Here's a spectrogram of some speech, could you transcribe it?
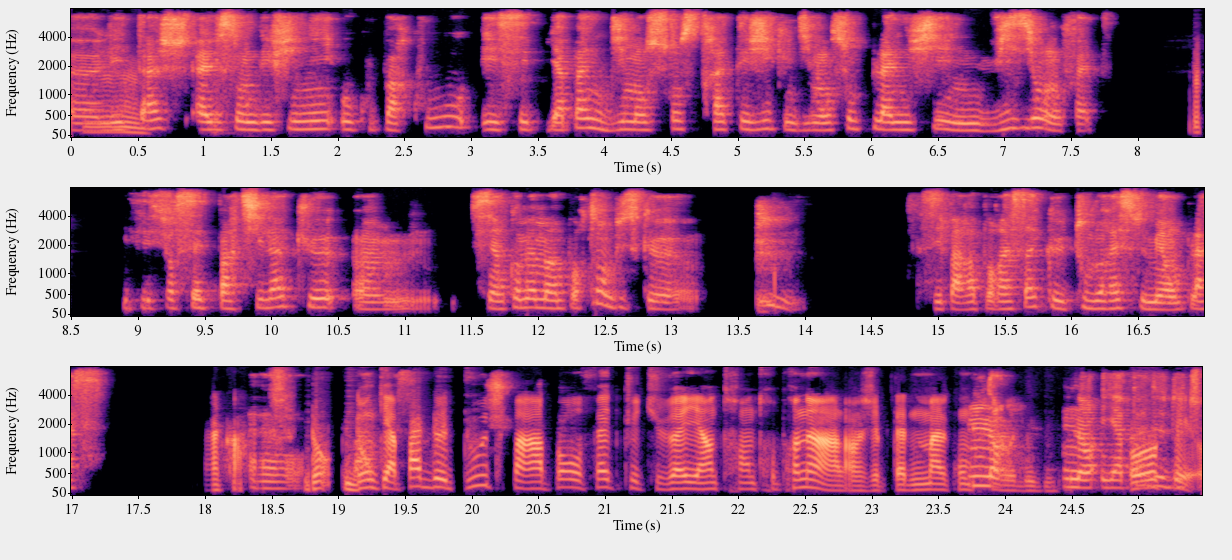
Heu, les Mmh. tâches, elles sont définies au coup par coup et c'est il y a pas une dimension stratégique, une dimension planifiée, une vision, en fait. Et c'est sur cette partie-là que, hem, c'est quand même important puisque c'est par rapport à ça que tout le reste se met en place. D'accord. Heu, Donc il y a pas de doute par rapport au fait que tu veuilles être entrepreneur? Alors j'ai peut-être mal compris non, au début. non, il y a pas de doute.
